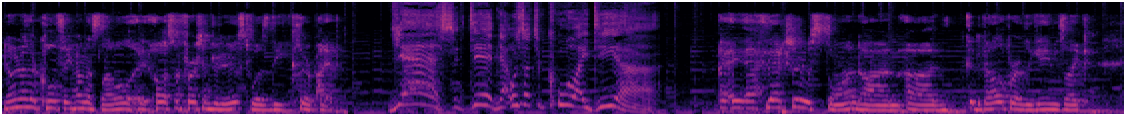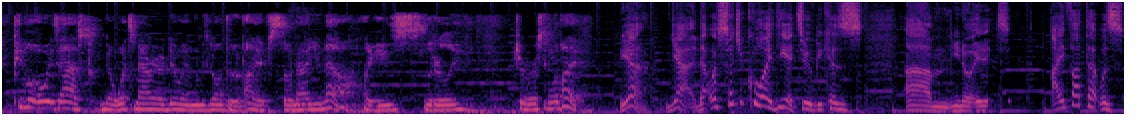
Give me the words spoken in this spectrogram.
You know another cool thing from this level? It also first introduced was the clear pipe. Yes, it did. That was such a cool idea. It actually was spawned on uh, the developer of the game. He's like, people always ask, you know, what's Mario doing when he's going through the pipes? So now you know. Like he's literally traversing the pipe. Yeah, yeah, that was such a cool idea too because, um, you know, it's. I thought that was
